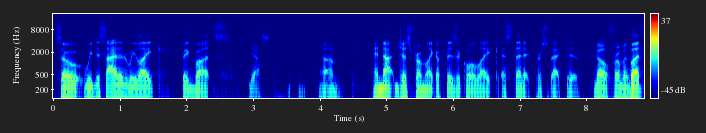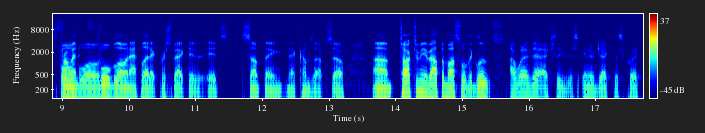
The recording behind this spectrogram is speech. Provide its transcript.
So we decided we like big butts, Yes. um, and not just from like a physical like aesthetic perspective, No, from a but from a full-blown- full blown athletic perspective, it's something that comes up. So, um, talk to me about the muscle, the glutes. I wanted to actually just interject this quick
